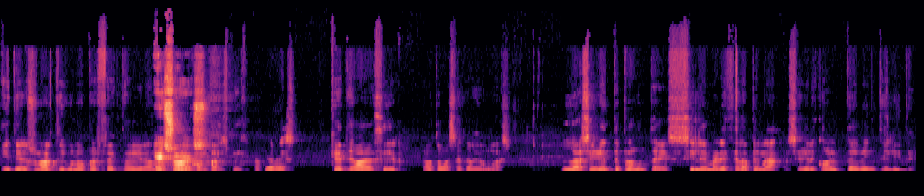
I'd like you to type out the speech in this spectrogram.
y tienes un artículo perfecto ahí en Android Eso es. con todas las especificaciones que te va a decir, no te va a sacar de dudas. La siguiente pregunta es si le merece la pena seguir con el P20 Elite.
